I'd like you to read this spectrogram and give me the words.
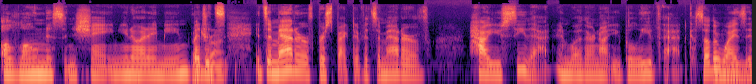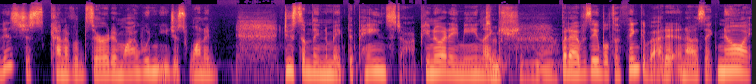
aloneness and shame you know what i mean? But That's it's it's a matter of perspective. It's a matter of how you see that and whether or not you believe that because otherwise Mm. it is just kind of absurd and why wouldn't you just want to do something to make the pain stop you know what i mean like. Yeah. but I was able to think about it and I was like, no, I,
